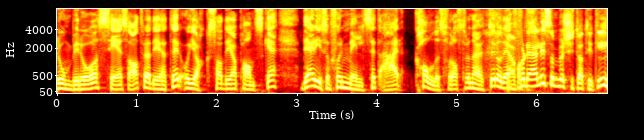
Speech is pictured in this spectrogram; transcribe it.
rombyrået CSA, tror jeg de heter, og JAXA, det japanske. Det er de som formelt sett er, kalles for astronauter. Og det er Ja, for det er liksom beskytta tittel.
